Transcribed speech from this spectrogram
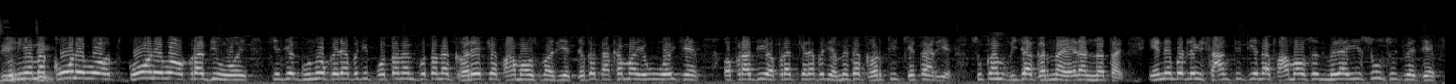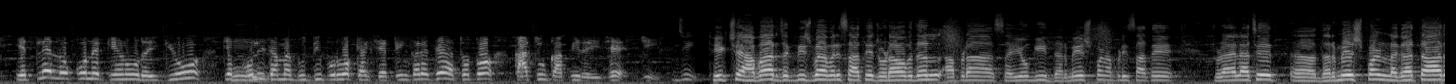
દુનિયામાં કોણ એવો કોણ એવો અપરાધી હોય કે જે ગુનો કર્યા પછી પોતાના પોતાના ઘરે કે ફાર્મ હાઉસમાં રહીએ? જગત આખામાં એવું હોય છે અપરાધી અપરાધ કર્યા પછી હંમેશા ઘરથી છેતા રહીએ. શું કામ બીજા ઘરના હેરાન ન થાય? એને બદલે શાંતિથી એના ફાર્મ હાઉસ જ મળ્યા એ શું સૂચવે છે? એટલે લોકોને કેણું રહી ગયું કે પોલીસ આમાં બુદ્ધિપૂર્વક ક્યાંક સેટિંગ કરે છે અથવા તો કાચું કાપી રહી છે. જી. જી. ઠીક છે આભાર જગદીશભાઈ અમારી સાથે જોડાવા બદલ. આપણા સહયોગી ધર્મેશ પણ આપણી સાથે જોડાયેલા છે. ધર્મેશ પણ લગાતાર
